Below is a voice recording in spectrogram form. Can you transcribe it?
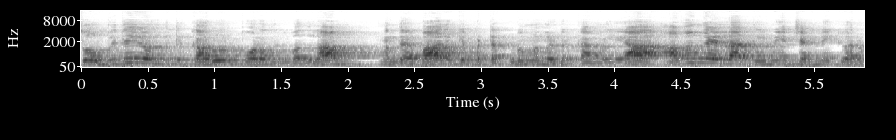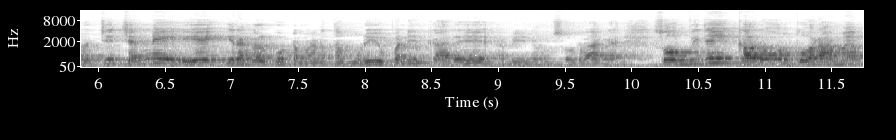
ஸோ விஜய் வந்துட்டு கரூர் போகிறதுக்கு பதிலாக அந்த பாதிக்கப்பட்ட குடும்பங்கள் இருக்காங்க இல்லையா? அவங்க எல்லாத்தையுமே சென்னைக்கு வர வச்சு சென்னையிலேயே இரங்கல் கூட்டம் நடத்த முடிவு பண்ணியிருக்காரு அப்படின்னு சொல்கிறாங்க ஸோ விஜய் கரூருக்கு வராமல்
